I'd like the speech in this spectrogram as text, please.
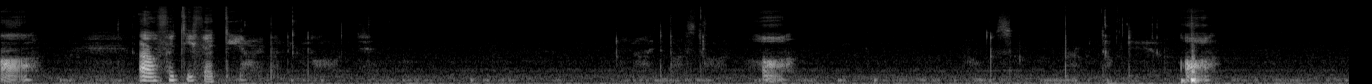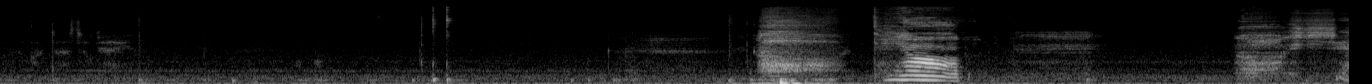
Oh. Oh, 50 50. Oh. Oh. That's okay. Damn. Oh, shit.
